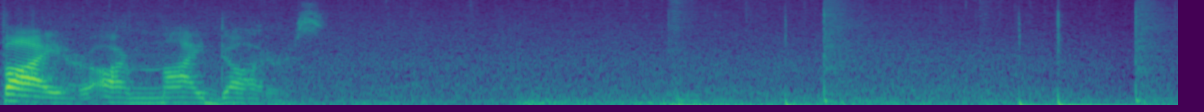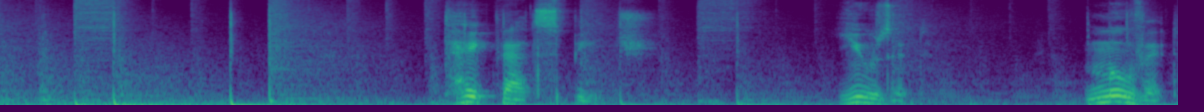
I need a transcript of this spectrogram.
fire are my daughters. Take that speech, use it, move it,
